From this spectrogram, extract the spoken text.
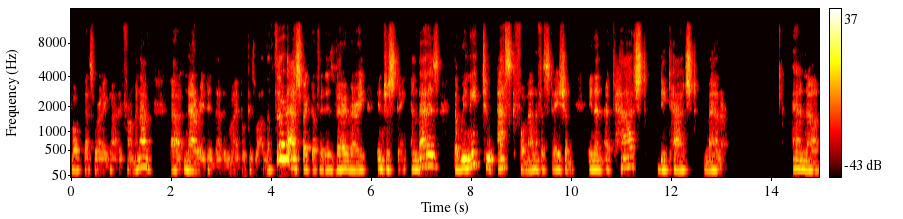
book. That's where I got it from. And I've uh, narrated that in my book as well. The third aspect of it is very, very interesting. And that is that we need to ask for manifestation in an attached, detached manner. And uh,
